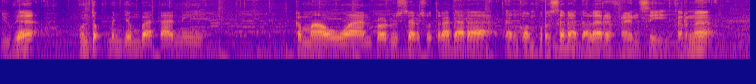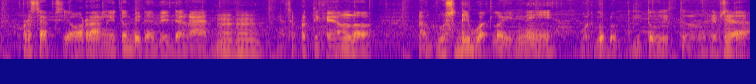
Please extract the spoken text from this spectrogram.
juga untuk menjembatani kemauan produser sutradara dan komposer adalah referensi. Karena persepsi orang itu beda-beda kan. Mhm. yang seperti kayak lo lagu sedih buat lo ini buat gue belum tentu itu ya, maksudnya, Iya.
